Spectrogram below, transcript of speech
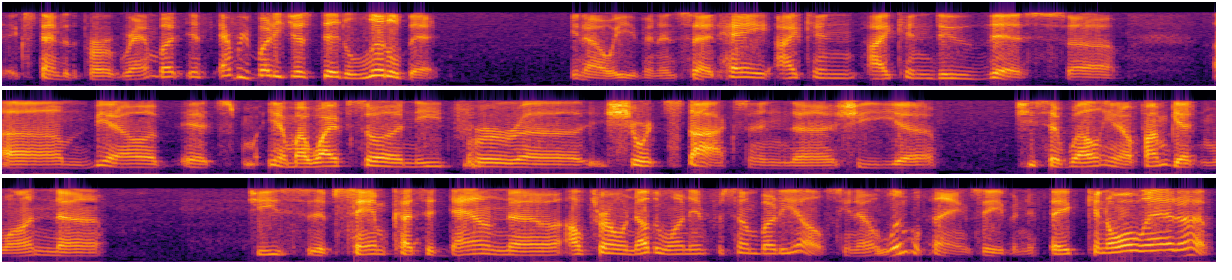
extent of the program. But if everybody just did a little bit, you know, even and said, "Hey, I can I can do this." Uh, um, you know, it's you know, my wife saw a need for uh, short stocks, and uh, she uh, she said, "Well, you know, if I'm getting one." Uh, geez, if Sam cuts it down, uh, I'll throw another one in for somebody else. You know, little things even if they can all add up.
